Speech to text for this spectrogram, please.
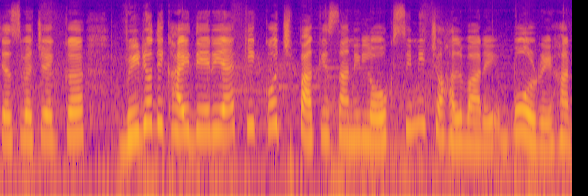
ਜਿਸ ਵਿੱਚ ਇੱਕ ਵੀਡੀਓ ਦਿਖਾਈ ਦੇ ਰਹੀ ਹੈ ਕਿ ਕੁਝ ਪਾਕਿਸਤਾਨੀ ਲੋਕ ਸਿਮੀ ਚਾਹਲ ਬਾਰੇ ਬੋਲ ਰਹੇ ਹਨ।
